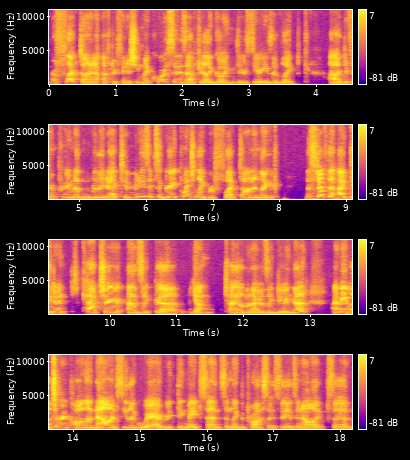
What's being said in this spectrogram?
reflect on it after finishing my courses, after like going through a series of like uh, different pre-med related activities, it's a great point to like reflect on and like the stuff that I didn't capture as like a young child when I was like doing that. I'm able to recall on now and see like where everything made sense and like the processes and all. It's uh,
